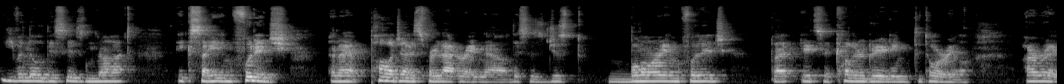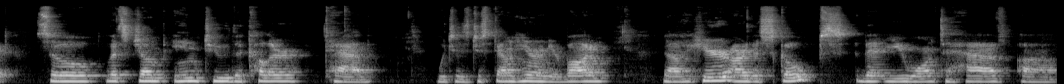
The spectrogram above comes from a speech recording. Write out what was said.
even though this is not exciting footage. And I apologize for that right now. This is just boring footage, but it's a color grading tutorial. All right, so let's jump into the color tab, which is just down here on your bottom. Now here are the scopes that you want to have uh,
